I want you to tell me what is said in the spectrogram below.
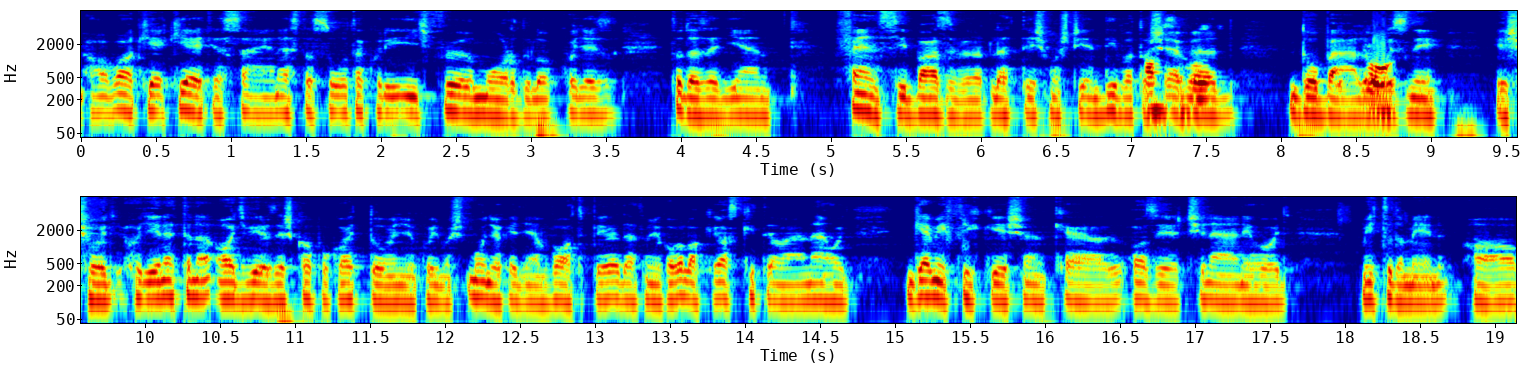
ha valaki kiejti a száján ezt a szót, akkor így fölmordulok, hogy ez, tudod, ez egy ilyen fancy buzzword lett, és most ilyen divatos evel dobálózni, és hogy, hogy én ettől agyvérzés kapok attól, mondjuk, hogy most mondjak egy ilyen vad példát, mondjuk ha valaki azt kitalálná, hogy gamification kell azért csinálni, hogy mit tudom én, a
